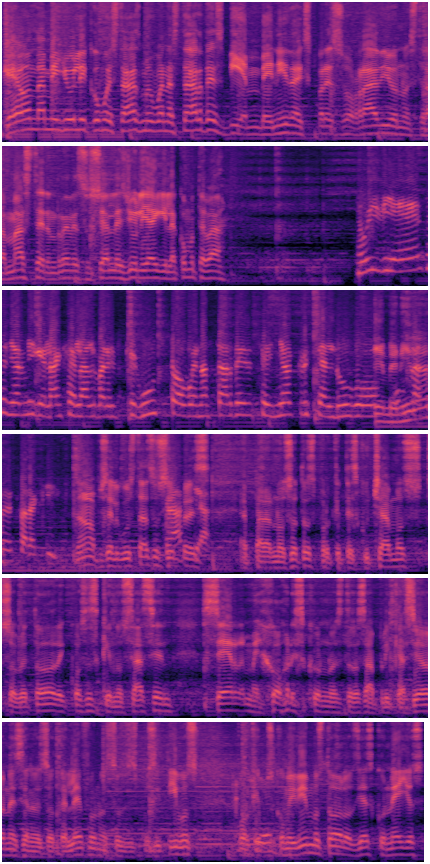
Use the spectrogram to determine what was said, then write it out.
¿Qué onda, mi Yuli? ¿Cómo estás? Muy buenas tardes. Bienvenida a Expreso Radio, nuestra máster en redes sociales. Yuli Águila, ¿cómo te va? Muy bien, señor Miguel Ángel Álvarez, qué gusto. Buenas tardes, señor Cristian Lugo. Bienvenida. Un placer estar aquí. No, pues el gustazo siempre es Gracias. eh, para nosotros porque te escuchamos sobre todo de cosas que nos hacen ser mejores con nuestras aplicaciones, en nuestro teléfono, nuestros dispositivos, porque pues es. convivimos todos los días con ellos.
